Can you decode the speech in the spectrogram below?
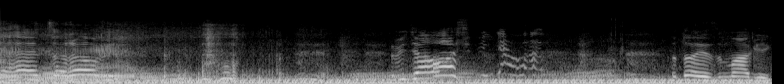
Ten co robi. Widziałaś? Widziałam. To to jest magik.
